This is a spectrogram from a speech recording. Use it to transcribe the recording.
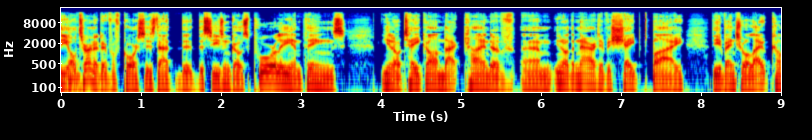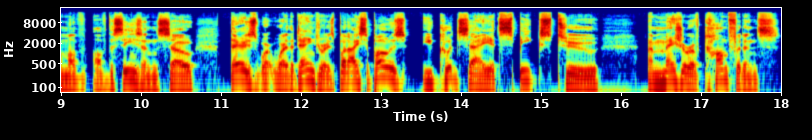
The alternative, of course, is that the, the season goes poorly and things, you know, take on that kind of, um, you know, the narrative is shaped by the eventual outcome of, of the season. So there's where, where the danger is. But I suppose you could say it speaks to a measure of confidence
